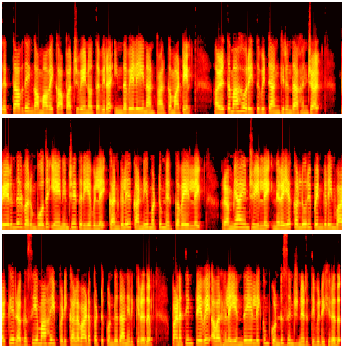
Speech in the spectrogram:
செத்தாவது எங்கள் அம்மாவை காப்பாற்றுவேனோ தவிர இந்த வேலையை நான் பார்க்க மாட்டேன். அழுத்தமாக உரைத்துவிட்டு அங்கிருந்து அகன்றாள். பேருந்தில் வரும்போது ஏனென்றே தெரியவில்லை. கண்களில் கண்ணீர் மட்டும் நிற்கவே இல்லை. ரம்யா என்று இல்லை. நிறைய கல்லூரி பெண்களின் வாழ்க்கை ரகசியமாக இப்படி களவாடப்பட்டு கொண்டுதான் இருக்கிறது. பணத்தின் தேவை அவர்களை எந்த எல்லைக்கும் கொண்டு சென்று நிறுத்திவிடுகிறது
